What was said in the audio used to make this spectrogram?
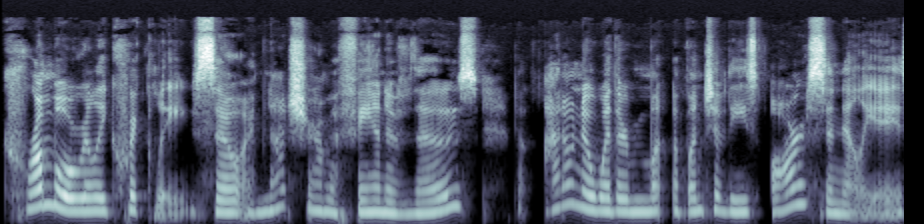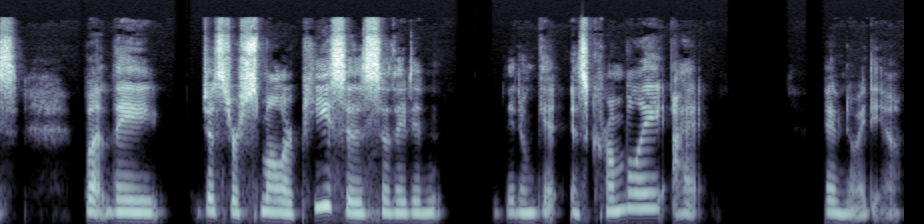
crumble really quickly. So I'm not sure I'm a fan of those, but I don't know whether a bunch of these are Senneliers, but they just are smaller pieces so they didn't they don't get as crumbly. I I have no idea.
